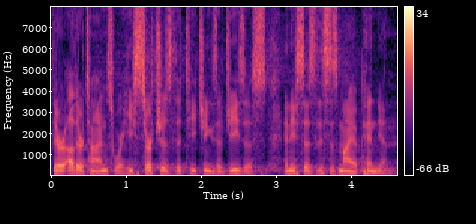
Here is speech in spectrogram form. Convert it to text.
There are other times where he searches the teachings of Jesus and he says, This is my opinion.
